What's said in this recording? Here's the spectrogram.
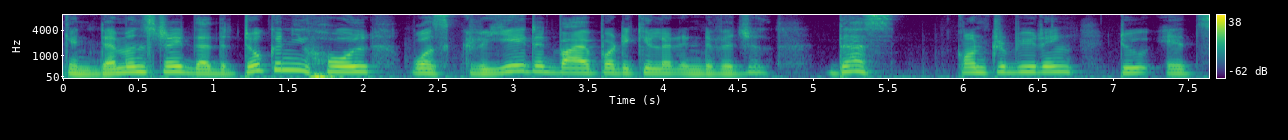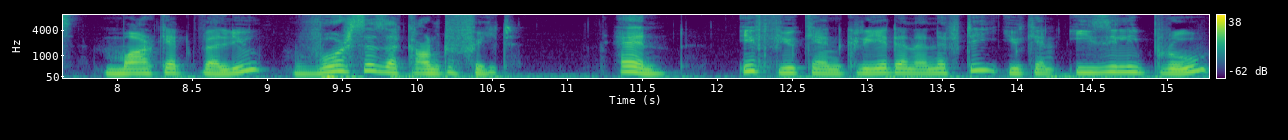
can demonstrate that the token you hold was created by a particular individual, thus contributing to its market value versus a counterfeit. And if you can create an NFT, you can easily prove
